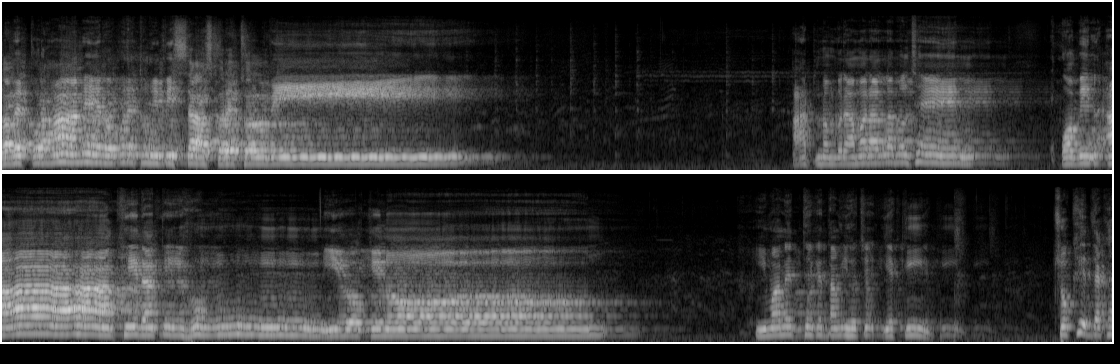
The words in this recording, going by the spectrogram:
তবে কোরআনের উপরে তুমি বিশ্বাস করে চলবি। আট নম্বর আমার আল্লাহ বলছেন, অবিল আখিরাতি হুম ইমানের থেকে দামি হচ্ছে ইয়কিন। চোখে দেখা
